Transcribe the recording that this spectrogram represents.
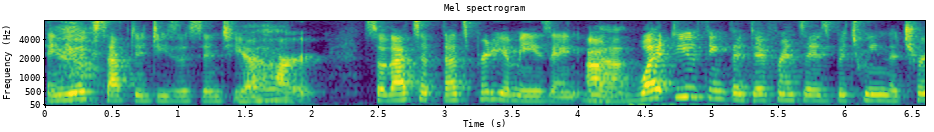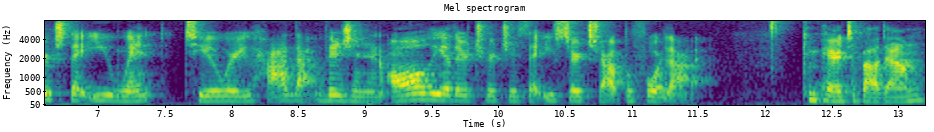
and you accepted Jesus into your Yeah. heart. So that's a, that's pretty amazing. Um, Yeah. What do you think the difference is between the church that you went to, where you had that vision, and all the other churches that you searched out before that? compared to bow down.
